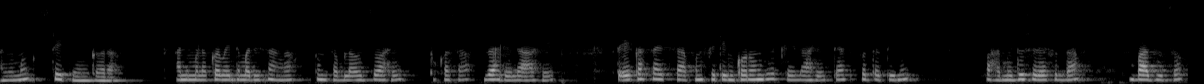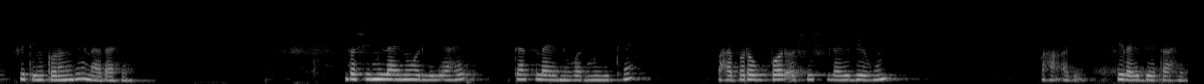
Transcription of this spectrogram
आणि मग स्टिचिंग करा. आणि मला कमेंटमध्ये सांगा तुमचा ब्लाऊज जो आहे तो कसा झालेला आहे? तर एका साईडचं आपण फिटिंग करून घेतलेलं आहे. त्याच पद्धतीने पहा मी दुसऱ्यासुद्धा बाजूचं फिटिंग करून घेणार आहे. जशी मी लाईन ओढलेली आहे त्याच लाईनवर मी इथे पहा बरोबर अशी शिलाई देऊन पहा अशी शिलाई देत आहे.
